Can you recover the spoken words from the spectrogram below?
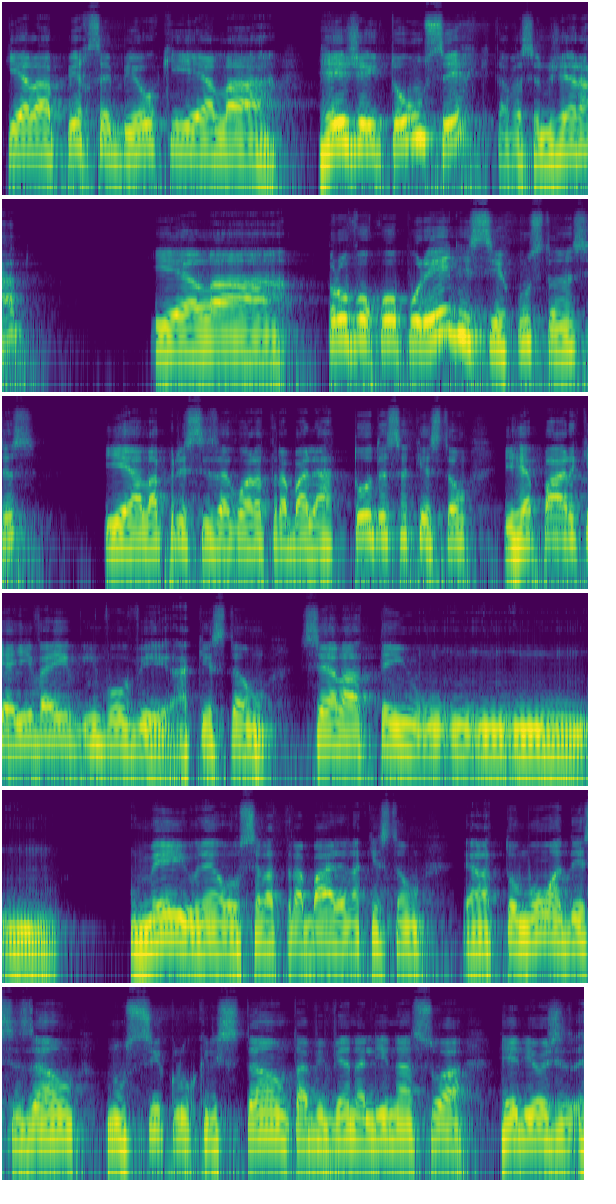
que ela percebeu que ela rejeitou um ser que estava sendo gerado, que ela provocou por N circunstâncias e ela precisa agora trabalhar toda essa questão. E repare que aí vai envolver a questão se ela tem um, um, um, um meio, né, ou se ela trabalha na questão ela tomou uma decisão num ciclo cristão, está vivendo ali na sua religiosidade.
